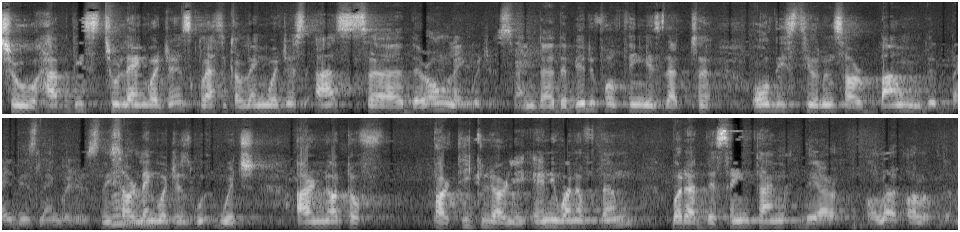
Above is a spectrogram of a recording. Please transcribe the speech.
to have these two languages, classical languages, as uh, their own languages. And uh, the beautiful thing is that uh, all these students are bounded by these languages. These mm -hmm. are mm-hmm. languages which are not of particularly any one of them, but at the same time, they are all, all of them.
